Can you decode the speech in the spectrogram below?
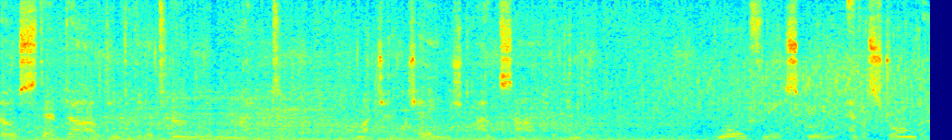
As stepped out into the eternal night, much had changed outside the temple. Morpheus grew ever stronger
